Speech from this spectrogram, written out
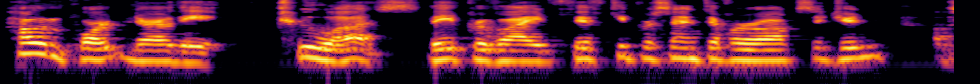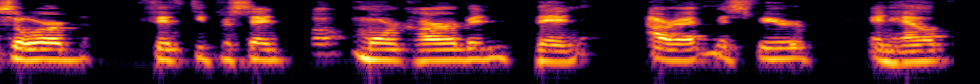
How important are they to us? They provide 50% of our oxygen, absorb 50% more carbon than our atmosphere, and help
